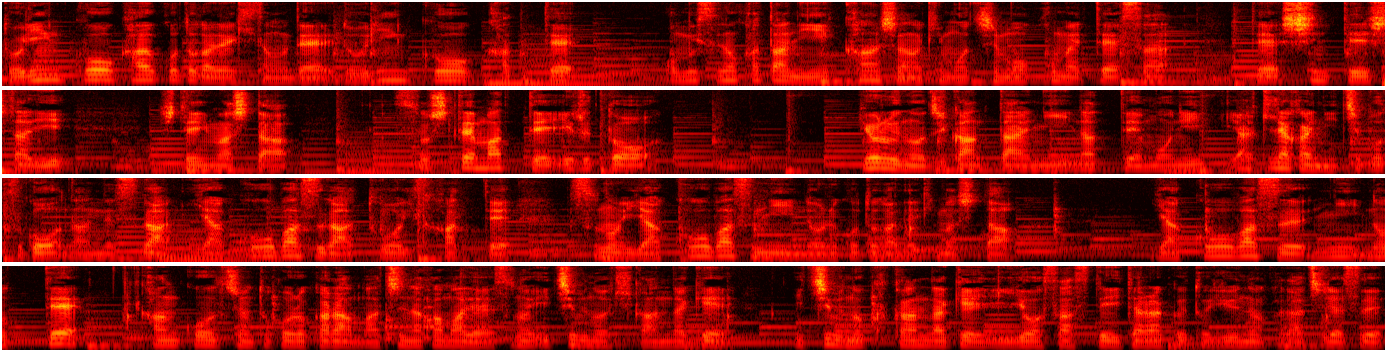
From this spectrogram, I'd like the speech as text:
ドリンクを買うことができたのでドリンクを買ってお店の方に感謝の気持ちも込めてさで進呈したりしていました。そして待っていると夜の時間帯になってもに明らかに日没後なんですが夜行バスが通りかかってその夜行バスに乗ることができました。夜行バスに乗って観光地のところから街中までその一部の期間だけ一部の区間だけ利用させていただくというような形です。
